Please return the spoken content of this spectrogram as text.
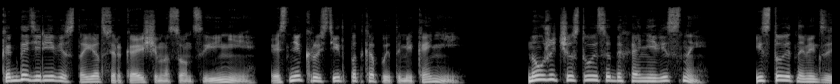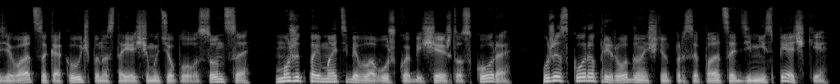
Когда деревья стоят в сверкающем на солнце инии, а снег хрустит под копытами коней. Но уже чувствуется дыхание весны. И стоит на миг зазеваться, как луч по-настоящему теплого солнца может поймать тебя в ловушку, обещая, что скоро, уже скоро природа начнет просыпаться от зимней спячки,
